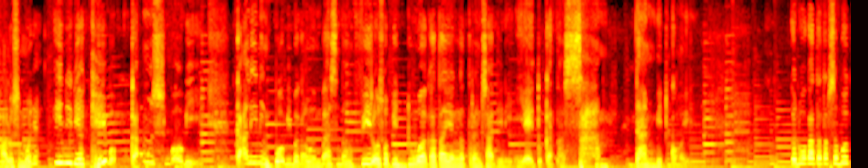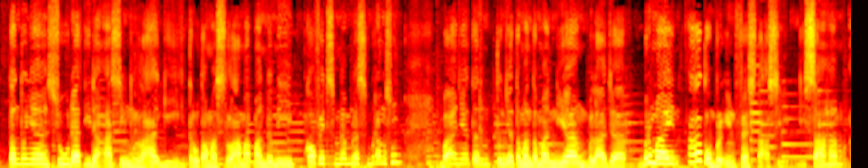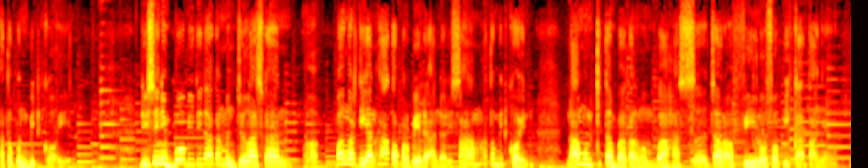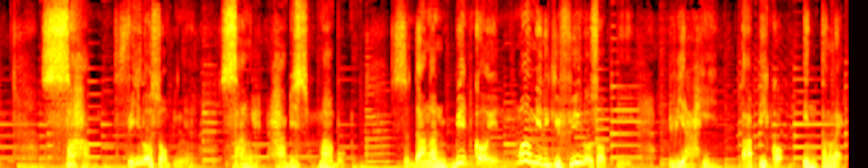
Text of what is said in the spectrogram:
Halo semuanya, ini dia K-Bob, Kamus Bobby. Kali ini Bobby bakal membahas tentang filosofi dua kata yang ngetrend saat ini, yaitu kata saham dan Bitcoin. Kedua kata tersebut tentunya sudah tidak asing lagi, terutama selama pandemi COVID-19 berlangsung. Banyak tentunya teman-teman yang belajar, bermain, atau berinvestasi di saham ataupun Bitcoin. Di sini Bobby tidak akan menjelaskan uh, pengertian atau perbedaan dari saham atau Bitcoin. Namun kita bakal membahas secara filosofi katanya. Saham filosofinya sange habis mabuk. Sedangkan Bitcoin memiliki filosofi birahi tapi kok intelek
